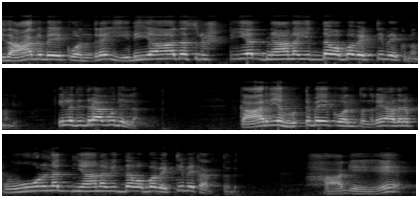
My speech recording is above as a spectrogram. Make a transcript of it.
ಇದಾಗಬೇಕು ಅಂದ್ರೆ ಇಡಿಯಾದ ಸೃಷ್ಟಿಯ ಜ್ಞಾನ ಇದ್ದ ಒಬ್ಬ ವ್ಯಕ್ತಿ ಬೇಕು ನಮಗೆ. ಇಲ್ಲದಿದ್ರೆ ಆಗುವುದಿಲ್ಲ. ಕಾರ್ಯ ಹುಟ್ಟಬೇಕು ಅಂತಂದ್ರೆ ಅದರ ಪೂರ್ಣ ಜ್ಞಾನವಿದ್ದ ಒಬ್ಬ ವ್ಯಕ್ತಿ ಬೇಕಾಗ್ತದೆ. ಹಾಗೆಯೇ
